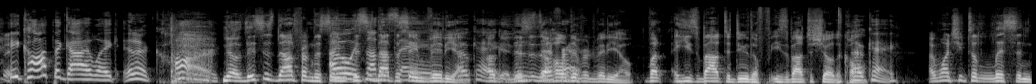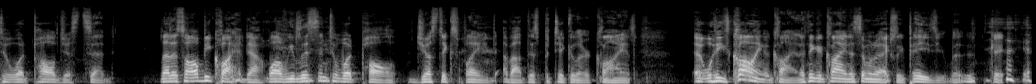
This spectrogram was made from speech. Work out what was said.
He caught the guy like in a car. No, this is not from the same. Oh, this it's is not not the the same, same. video. Okay, okay. this This, is is a whole different. different video. But he's about to do the. He's about to show the call. Okay. I want you to listen to what Paul just said. Let us all be quiet now while we listen to what Paul just explained about this particular client. Uh, what he's calling a client. I think a client is someone who actually pays you. But okay.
